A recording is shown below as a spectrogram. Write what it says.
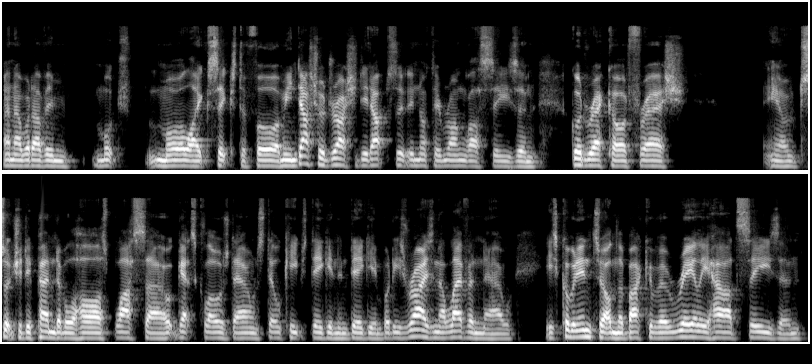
and I would have him much more like six to four. I mean, Dasher Drash did absolutely nothing wrong last season. Good record, fresh. You know, such a dependable horse. Blasts out, gets closed down, still keeps digging and digging. But he's rising eleven now. He's coming into it on the back of a really hard season.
